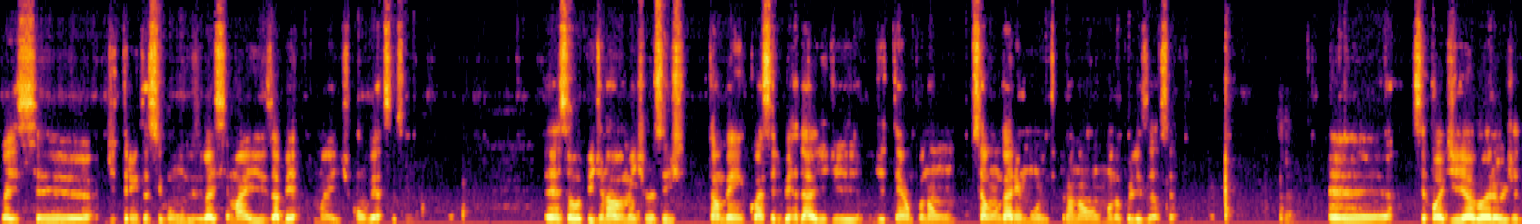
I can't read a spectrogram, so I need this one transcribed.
vai ser de 30 segundos e vai ser mais aberto, mais conversa. Assim. É, só vou pedir novamente para vocês também, com essa liberdade de, de tempo, não se alongarem muito para não monopolizar, certo? É, você pode ir agora, hoje.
